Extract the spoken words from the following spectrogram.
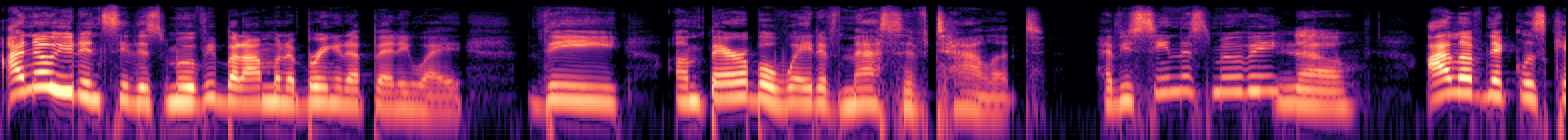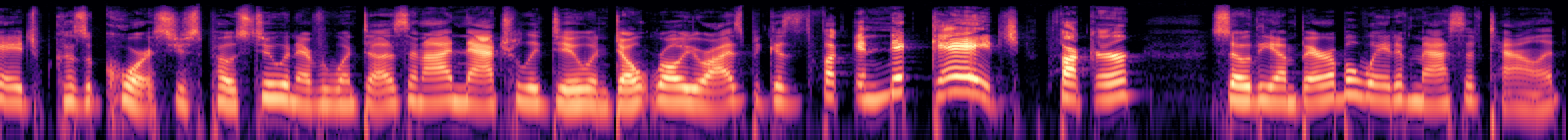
I know you didn't see this movie, but I'm going to bring it up anyway. The Unbearable Weight of Massive Talent. Have you seen this movie? No. I love Nicolas Cage because, of course, you're supposed to, and everyone does, and I naturally do. And don't roll your eyes because it's fucking Nick Cage, fucker. So, the unbearable weight of massive talent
